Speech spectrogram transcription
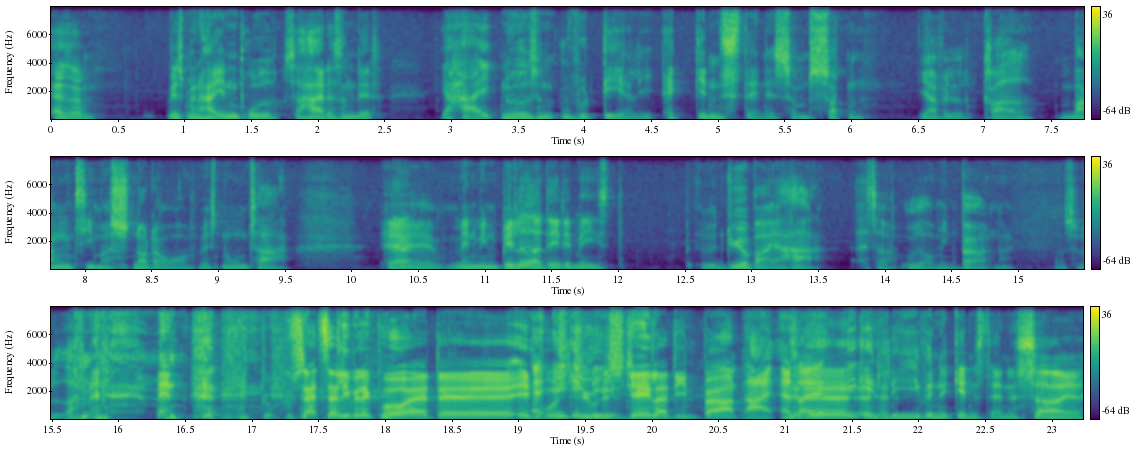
Altså, hvis man har indbrud, så har jeg det sådan lidt... Jeg har ikke noget sådan uvurderligt af genstande som sådan, jeg vil græde mange timer snot over, hvis nogen tager. Ja. Ja. Øh, men mine billeder, det er det mest dyrebare, jeg har. Altså, udover mine børn og- og så videre. Men, men Du, du satser alligevel ikke på, at øh, indbrudstyvene stjæler dine børn. Nej, altså Øh, ikke levende genstande, så, øh,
